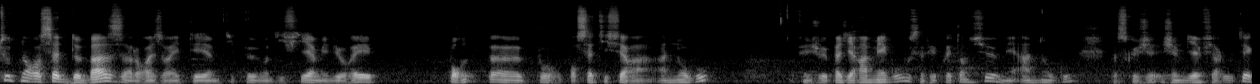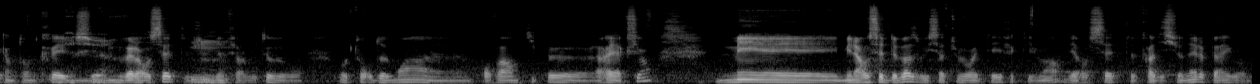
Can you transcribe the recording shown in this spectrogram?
toutes nos recettes de base, alors elles ont été un petit peu modifiées, améliorées pour, euh, pour, pour satisfaire à, nos goûts. Enfin, je ne vais pas dire à mes goûts, ça fait prétentieux, mais à nos goûts, parce que j'aime bien faire goûter quand on crée une, nouvelle recette, j'aime bien mmh. faire goûter autour de moi euh, pour voir un petit peu euh, la réaction. Mais, mais la recette de base, oui, ça a toujours été effectivement des recettes traditionnelles périgourdines.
